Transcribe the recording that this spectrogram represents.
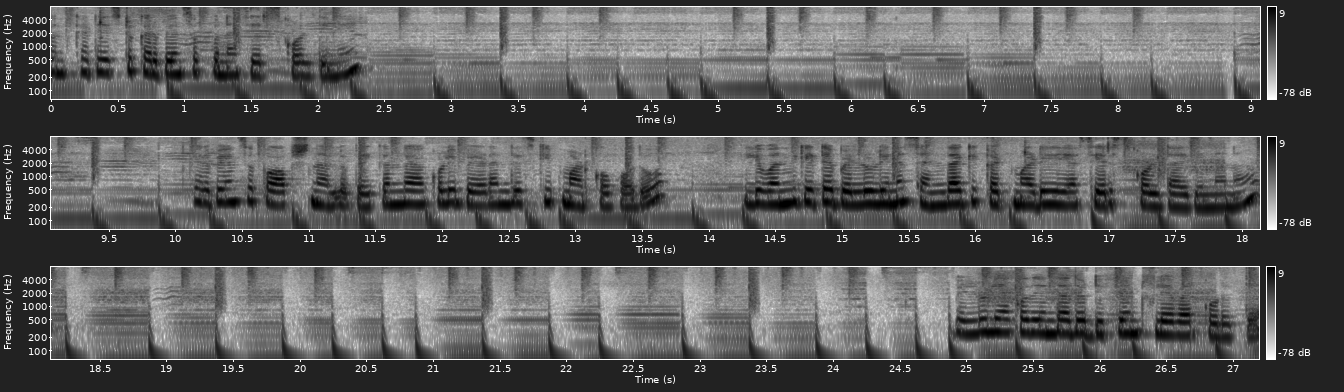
ಒಂದು ಕಡೆಯಷ್ಟು ಕರಿಬೇವಿನ ಸೊಪ್ಪನ್ನ ಸೇರಿಸ್ಕೊಳ್ತೀನಿ. ಕರಿಬೇವಿನ ಸೊಪ್ಪು ಆಪ್ಷನಲ್ಲು ಬೇಕಂದರೆ ಹಾಕೊಳ್ಳಿ ಬೇಡಂದರೆ ಸ್ಕಿಪ್ ಮಾಡ್ಕೋಬೋದು. ಇಲ್ಲಿ ಒಂದು ಗೆಡ್ಡೆ ಬೆಳ್ಳುಳ್ಳಿನ ಸಣ್ಣದಾಗಿ ಕಟ್ ಮಾಡಿ ಸೇರಿಸ್ಕೊಳ್ತಾ ಇದ್ದೀನಿ ನಾನು. ಬೆಳ್ಳುಳ್ಳಿ ಹಾಕೋದ್ರಿಂದ ಅದು ಡಿಫ್ರೆಂಟ್ ಫ್ಲೇವರ್ ಕೊಡುತ್ತೆ.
